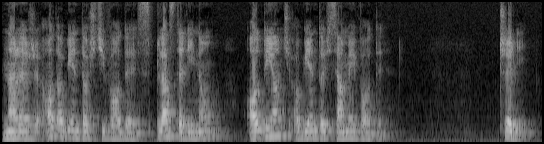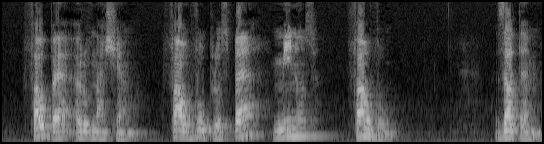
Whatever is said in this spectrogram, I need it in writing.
należy od objętości wody z plasteliną odjąć objętość samej wody. Czyli VP równa się VW plus P minus VW. Zatem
